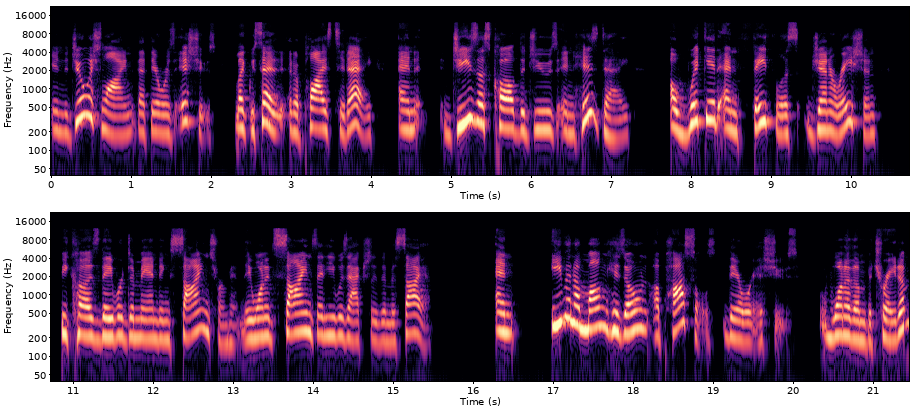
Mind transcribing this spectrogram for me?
in the Jewish line that there was issues. Like we said, it applies today. And Jesus called the Jews in his day a wicked and faithless generation because they were demanding signs from him. They wanted signs that he was actually the Messiah. And even among his own apostles, there were issues. One of them betrayed him,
